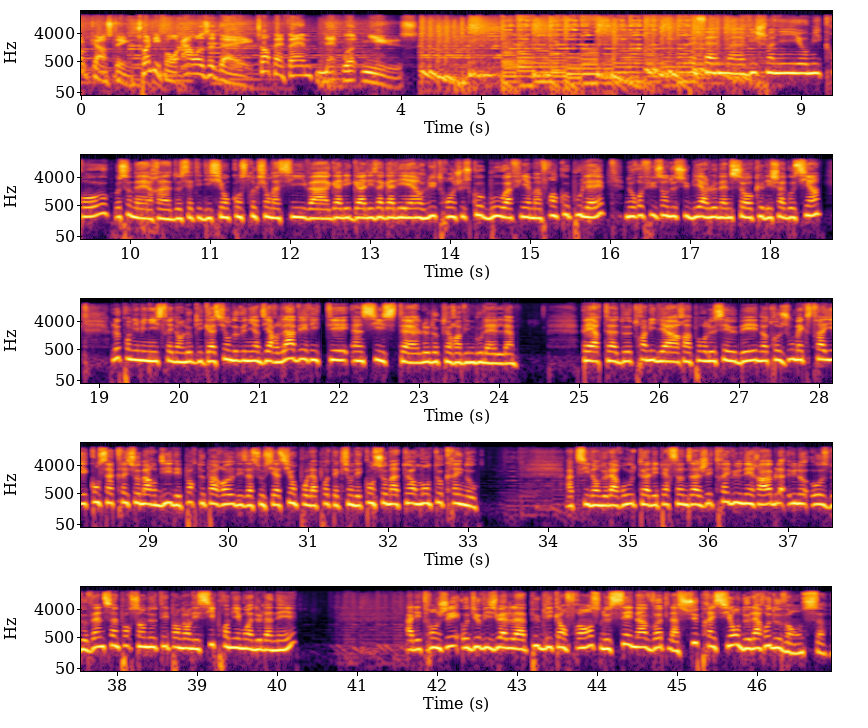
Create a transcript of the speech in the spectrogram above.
Broadcasting 24 hours a day. Top FM Network News. FM Vishwani au micro. Au sommaire de cette édition, construction massive à Galéga. Les Agaléens lutteront jusqu'au bout, affirme Franco Poulet. Nous refusons de subir le même sort que les Chagossiens. Le Premier ministre est dans l'obligation de venir dire la vérité, insiste le docteur Ravin Boulel. Perte de 3 milliards pour le CEB. Notre Zoom extra est consacré ce mardi des porte-paroles des associations pour la protection des consommateurs montent au créneau. Accident de la route, les personnes âgées très vulnérables, une hausse de 25% notée pendant les six premiers mois de l'année. À l'étranger, audiovisuel public en France, le Sénat vote la suppression de la redevance.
